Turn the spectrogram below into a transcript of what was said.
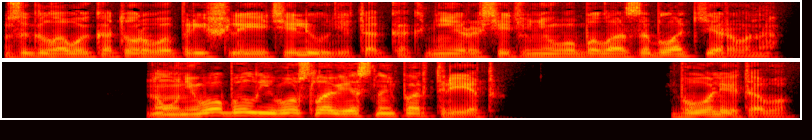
за головой которого пришли эти люди, так как нейросеть у него была заблокирована. Но у него был его словесный портрет. Более того,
